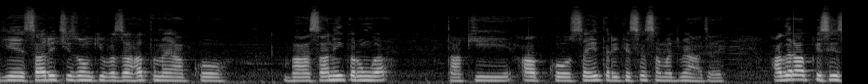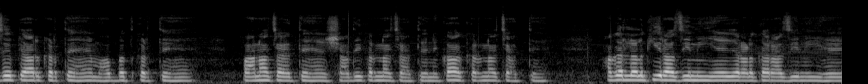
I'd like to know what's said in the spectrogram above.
ये सारी चीज़ों की वजाहत मैं आपको बसानी करूँगा ताकि आपको सही तरीके से समझ में आ जाए। अगर आप किसी से प्यार करते हैं, मोहब्बत करते हैं, पाना चाहते हैं, शादी करना चाहते हैं, निकाह करना चाहते हैं, अगर लड़की राज़ी नहीं है या लड़का राज़ी नहीं है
